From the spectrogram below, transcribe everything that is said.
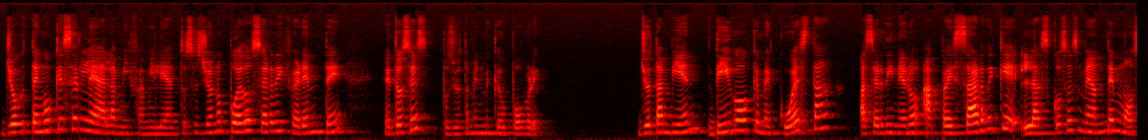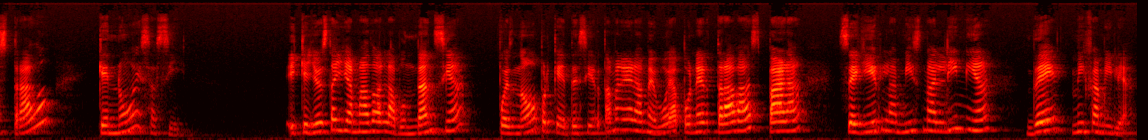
Yo tengo que ser leal a mi familia, entonces yo no puedo ser diferente, entonces pues yo también me quedo pobre. Yo también digo que me cuesta hacer dinero a pesar de que las cosas me han demostrado que no es así. Y que yo estoy llamado a la abundancia, pues no, porque de cierta manera me voy a poner trabas para seguir la misma línea de mi familia,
